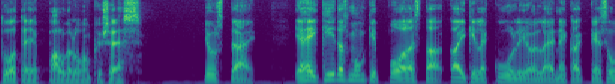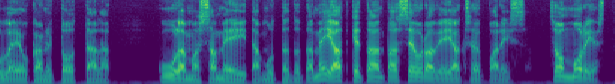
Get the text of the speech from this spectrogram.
tuote ja palvelu on kyseessä. Just näin. Ja hei, kiitos munkin puolesta kaikille kuulijoille, ennen kaikkea sulle, joka nyt oot täällä kuulemassa meitä, mutta tota, me jatketaan taas seuraavien jaksojen parissa. Se on morjesta.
